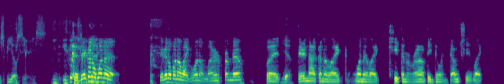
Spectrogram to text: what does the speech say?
HBO series. Because they're gonna want to they're gonna want to like want to learn from them but Yeah, they're not gonna like want to like keep them around if they doing dumb shit like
